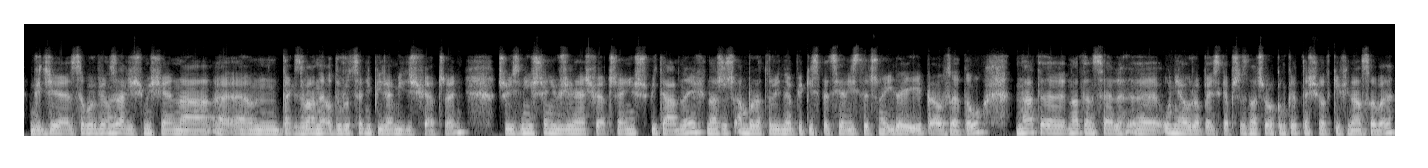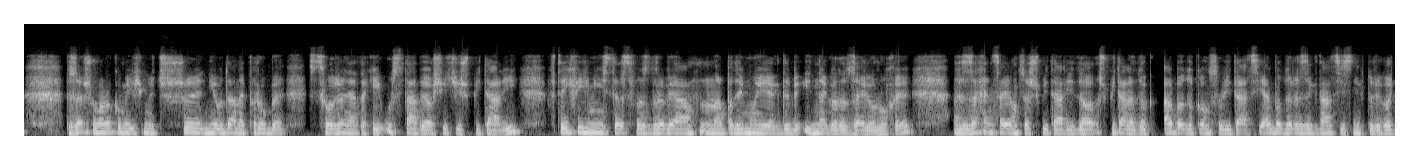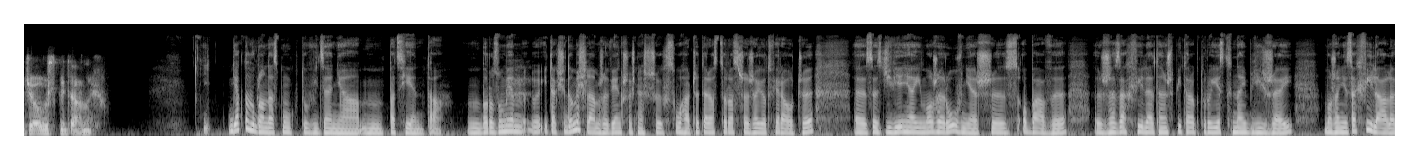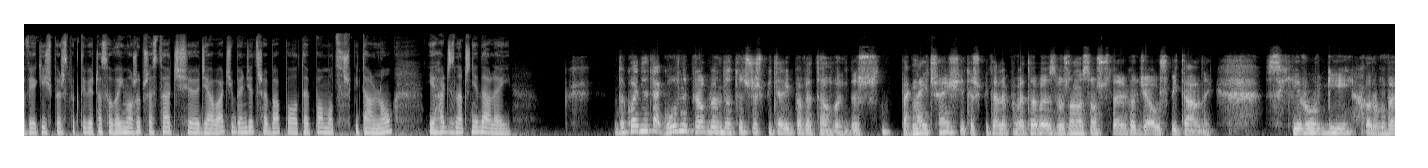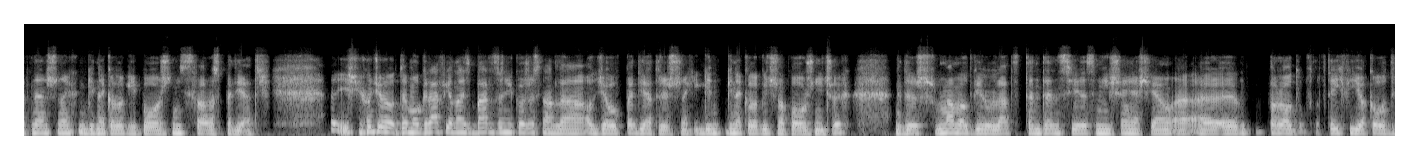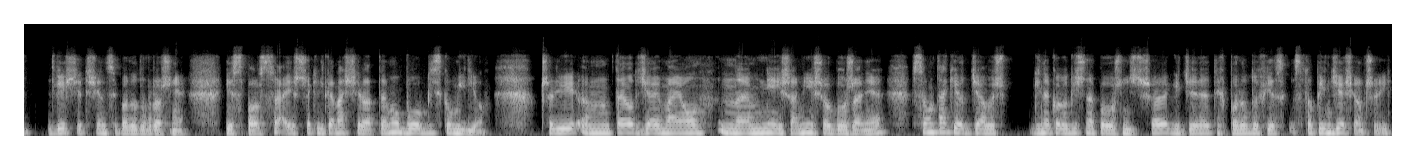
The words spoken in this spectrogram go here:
gdzie zobowiązaliśmy się na e, tak zwane odwrócenie piramidy świadczeń, czyli zmniejszenie udzielenia świadczeń szpitalnych na rzecz ambulatoryjnej opieki specjalistycznej i POZ-u. Na, te, na ten cel e, Unia Europejska przeznaczyła konkretne środki finansowe. W zeszłym roku mieliśmy trzy nieudane próby stworzenia takiej ustawy sieci szpitali. W tej chwili Ministerstwo Zdrowia podejmuje jak gdyby innego rodzaju ruchy, zachęcające szpitali do, szpitale do, albo do konsolidacji, albo do rezygnacji z niektórych oddziałów szpitalnych. Jak to wygląda z punktu widzenia pacjenta? Bo rozumiem i tak się domyślam, że większość naszych słuchaczy teraz coraz szerzej otwiera oczy ze zdziwienia i może również z obawy, że za chwilę ten szpital, który jest najbliżej, może nie za chwilę, ale w jakiejś perspektywie czasowej może przestać działać i będzie trzeba po tę pomoc szpitalną jechać znacznie dalej. Dokładnie tak. Główny problem dotyczy szpitali powiatowych, gdyż tak najczęściej te szpitale powiatowe złożone są z czterech oddziałów szpitalnych. Z chirurgii, chorób wewnętrznych, ginekologii położnictwa oraz pediatrii. Jeśli chodzi o demografię, ona jest bardzo niekorzystna dla oddziałów pediatrycznych i ginekologiczno-położniczych, gdyż mamy od wielu lat tendencję zmniejszenia się porodów. W tej chwili około 200 tysięcy porodów rocznie jest w Polsce, a jeszcze kilkanaście lat temu było blisko milion. Czyli te oddziały mają mniejsze, mniejsze obłożenie. Są takie oddziały ginekologiczne położnicze, gdzie tych porodów jest 150, czyli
